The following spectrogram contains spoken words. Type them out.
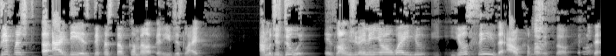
different uh, ideas, different stuff come up, and you just like, I'm gonna just do it. As long as you ain't in your own way, you you'll see the outcome of it. So that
